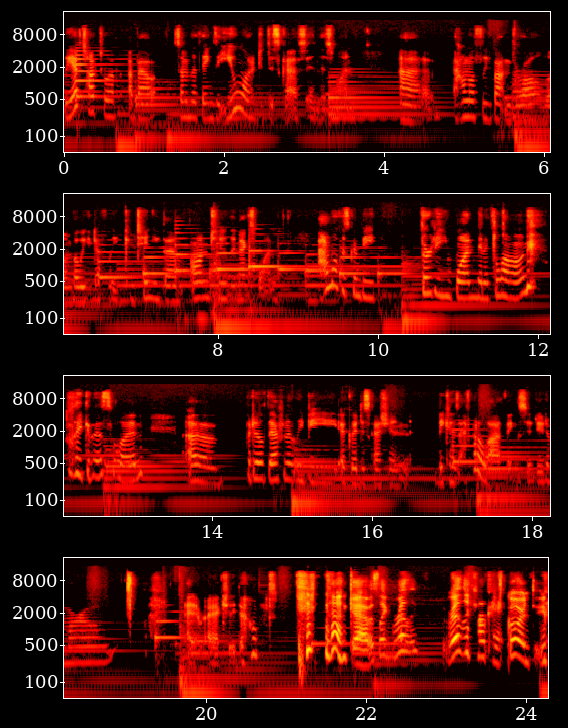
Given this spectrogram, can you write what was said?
We have talked about some of the things that you wanted to discuss in this one. Uh, I don't know if we've gotten through all of them, but we can definitely continue them on to the next one. I don't know if it's going to be 31 minutes long like this one, uh, but it'll definitely be a good discussion because I've got a lot of things to do tomorrow. I, I actually don't. okay i was like really really Okay. It's quarantine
